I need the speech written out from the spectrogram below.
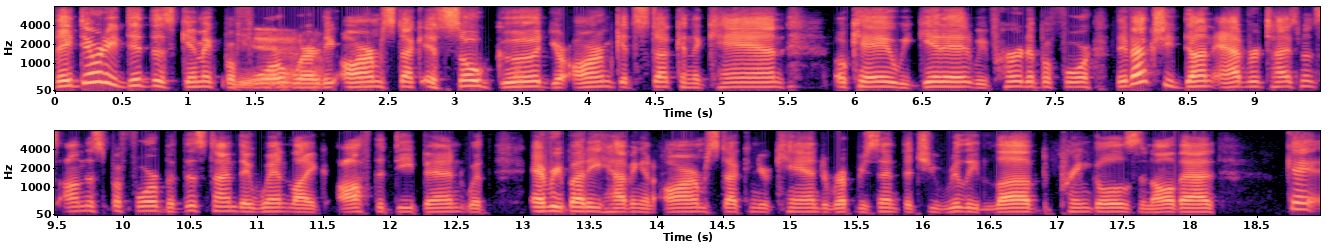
They already did this gimmick before where the arm stuck is so good, your arm gets stuck in the can. Okay, we get it. We've heard it before. They've actually done advertisements on this before, but this time they went like off the deep end with everybody having an arm stuck in your can to represent that you really loved Pringles and all that. Okay,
